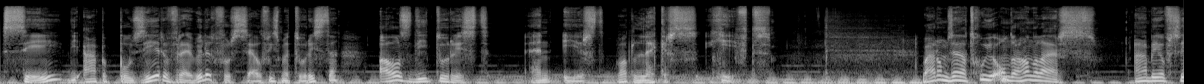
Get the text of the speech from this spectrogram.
C. Die apen poseren vrijwillig voor selfies met toeristen als die toerist hen eerst wat lekkers geeft. Waarom zijn dat goede onderhandelaars? A, B of C,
